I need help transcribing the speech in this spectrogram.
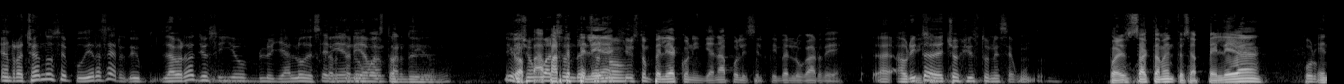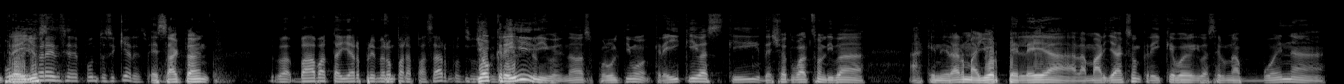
enrachándose pudiera ser. Digo, La verdad, yo sí, yo ya lo descartaría un buen bastante. partido, ¿no? Digo, Sean apa- aparte Watson, de hecho, pelea, no- Houston pelea con Indianapolis el primer lugar de... A- ahorita, División. de hecho, Houston es segundo. Pues exactamente, o sea, pelea Por Entre pura ellos- diferencia de puntos, si quieres. exactamente. Va, va a batallar primero para pasar. pues, Yo creí, digo, nada más por último, creí que ibas que Deshaun Watson le iba a generar mayor pelea a Lamar Jackson, creí que iba a ser una buena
